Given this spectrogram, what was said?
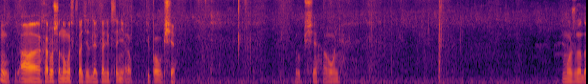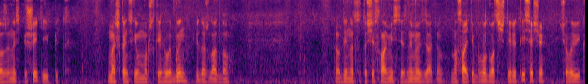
Ну, а хороша новость, кстати, для колекціонерів. Типа вообще. Вообще огонь. Можна навіть не спішити і під мешканців морських глибин підождати до 11 числа місті з ними взяти. На сайті було 24 тисячі чоловік.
